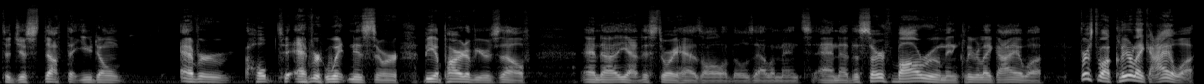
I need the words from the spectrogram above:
to just stuff that you don't ever hope to ever witness or be a part of yourself. And uh, yeah, this story has all of those elements. And uh, the Surf Ballroom in Clear Lake, Iowa. First of all, Clear Lake, Iowa,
